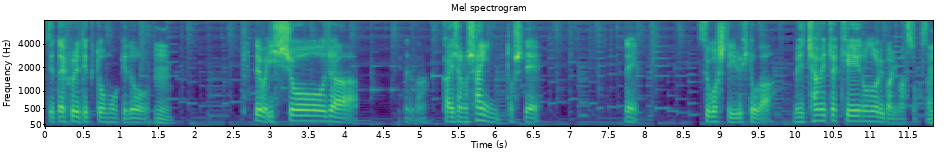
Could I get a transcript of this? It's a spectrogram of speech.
絶対触れていくと思うけど、うん。例えば一生、じゃあ、なんていうのかな、会社の社員として、ね、過ごしている人が、めちゃめちゃ経営の能力ありますとかさ、可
